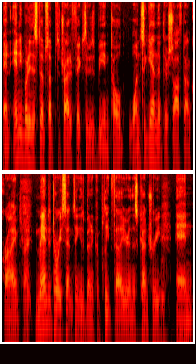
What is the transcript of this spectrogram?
and anybody that steps up to try to fix it is being told once again that they're soft on crime. right. Mandatory sentencing has been a complete failure in this country, Mm-hmm. and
